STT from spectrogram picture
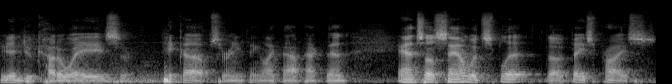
We didn't do cutaways or pickups or anything like that back then. And so Sam would split the base price.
